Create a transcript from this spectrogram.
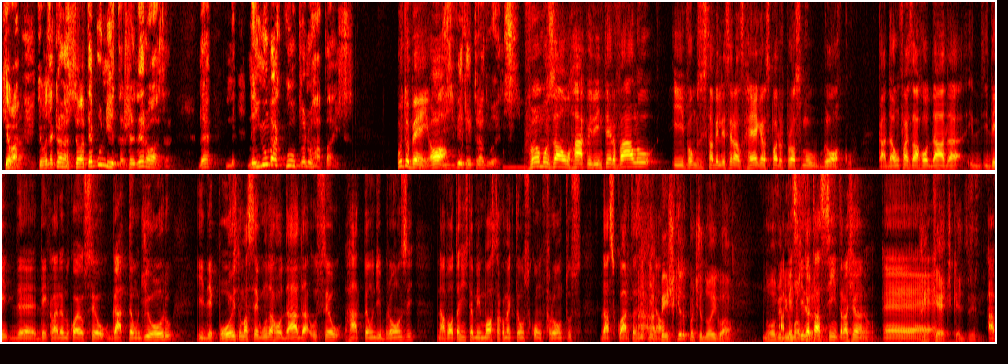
Que, é uma, que é uma declaração até bonita, generosa. Né? Nenhuma culpa no rapaz. Muito bem, ó. Ele devia ter entrado antes. Vamos a um rápido intervalo e vamos estabelecer as regras para o próximo bloco. Cada um faz a rodada de, de, declarando qual é o seu gatão de ouro e depois, numa segunda rodada, o seu ratão de bronze. Na volta a gente também mostra como é que estão os confrontos das quartas de final. A pesquisa continuou igual. Não houve a nenhuma pesquisa está assim, Trajano. É... A enquete, quer dizer. A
